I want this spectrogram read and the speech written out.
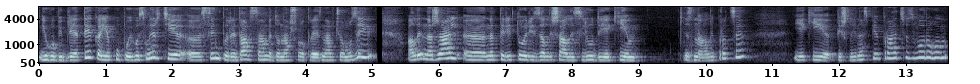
його бібліотека, яку по його смерті е, син передав саме до нашого краєзнавчого музею. Але, на жаль, е, на території залишались люди, які знали про це. Які пішли на співпрацю з ворогом,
